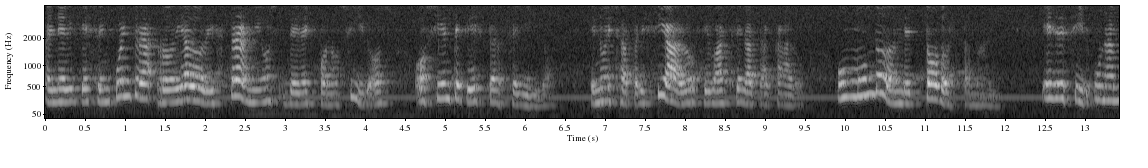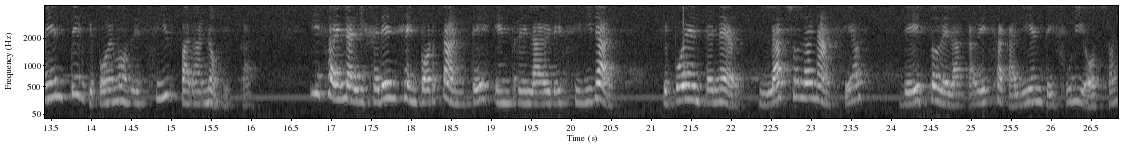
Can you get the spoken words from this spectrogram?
en el que se encuentra rodeado de extraños, de desconocidos, o siente que es perseguido, que no es apreciado, que va a ser atacado. Un mundo donde todo está mal. Es decir, una mente que podemos decir paranoica. Esa es la diferencia importante entre la agresividad que pueden tener las solanáceas, de esto de la cabeza caliente y furiosa,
